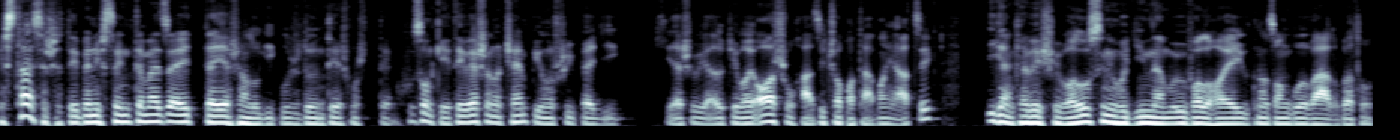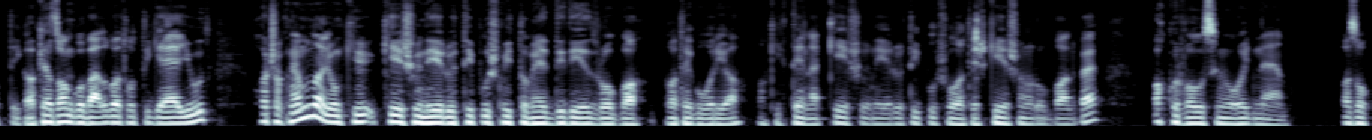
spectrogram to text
és Stiles esetében is szerintem ez egy teljesen logikus döntés. Most tényleg 22 évesen a Championship egyik kieső jelöltje, vagy alsóházi csapatában játszik. Igen, kevésbé valószínű, hogy innen ő valaha eljutna az angol válogatottig. Aki az angol válogatottig eljut, ha csak nem nagyon későn érő típus, mit tudom, egy Didier Drogba kategória, akik tényleg későn érő típus volt és későn robbant be, akkor valószínű, hogy nem. Azok,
